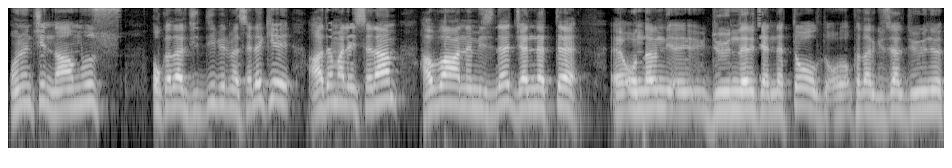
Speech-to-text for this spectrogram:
Onun için namus o kadar ciddi bir mesele ki Adem Aleyhisselam Havva annemizle cennette e, onların e, düğünleri cennette oldu. O, kadar güzel düğünü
